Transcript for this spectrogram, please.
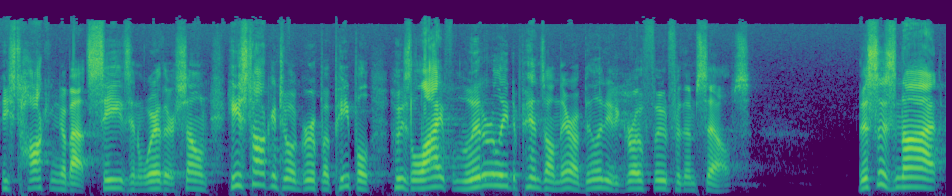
he's talking about seeds and where they're sown, he's talking to a group of people whose life literally depends on their ability to grow food for themselves. This is not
